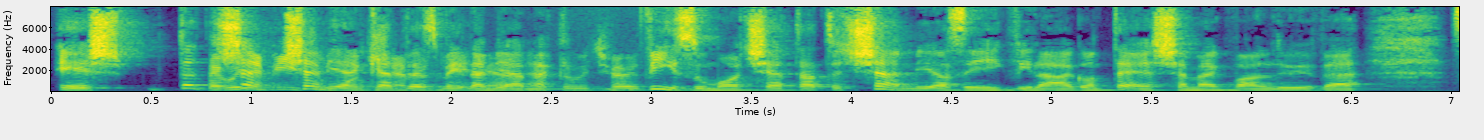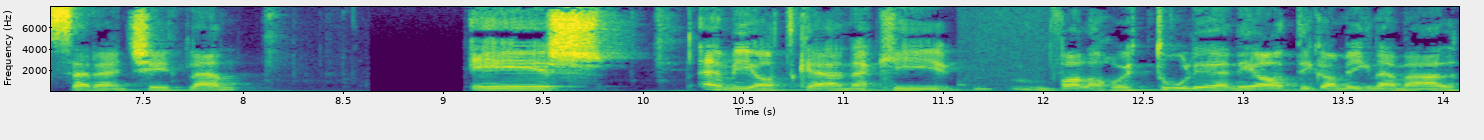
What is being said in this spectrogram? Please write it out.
és tehát sem, semmilyen kedvezmény nem járnak. Úgyhogy... Vízumot se, tehát hogy semmi az égvilágon, teljesen meg van lőve szerencsétlen. És emiatt kell neki valahogy túlélni addig, amíg nem áll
